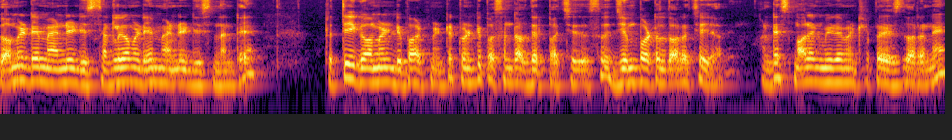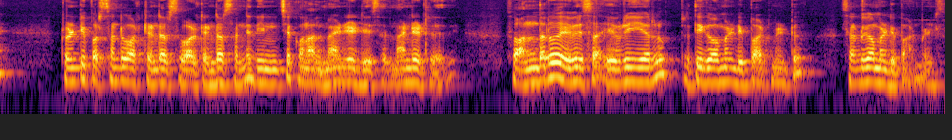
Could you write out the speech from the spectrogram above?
గవర్నమెంట్ ఏం మ్యాండేట్ చేసింది సెంట్రల్ గవర్నమెంట్ ఏం మ్యాండేట్ చేసిందంటే ప్రతి government department twenty percent of their purchases GeM portal ద్వారా చేయాలి. అంటే స్మాల్ అండ్ మీడియం ఎంటర్ప్రైజెస్ ద్వారానే ట్వంటీ పర్సెంట్ వాళ్ళ టెండర్స్ వాళ్ళ టెండర్స్ అన్ని దీని నుంచే కొనాలి. మ్యాండేట్ చేసేది మ్యాండేటరీ అది. సో అందరూ ఎవ్రీ ఎవ్రీ ఇయర్ ప్రతి government department central government departments.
